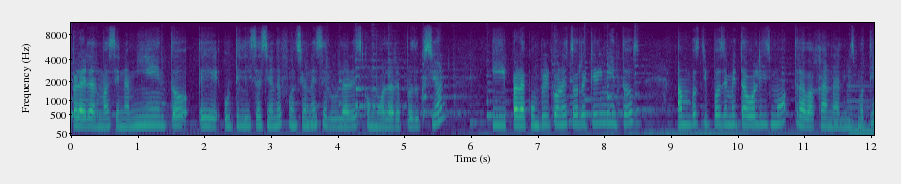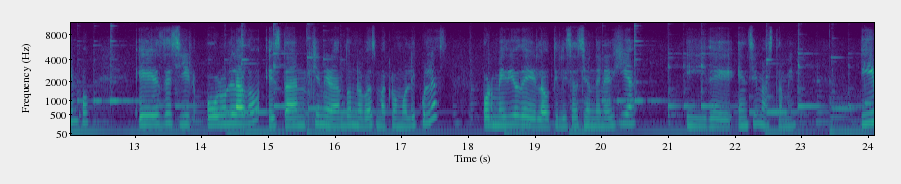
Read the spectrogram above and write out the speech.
para el almacenamiento, eh, utilización de funciones celulares como la reproducción y para cumplir con estos requerimientos, ambos tipos de metabolismo trabajan al mismo tiempo. Es decir, por un lado están generando nuevas macromoléculas por medio de la utilización de energía y de enzimas también. Y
